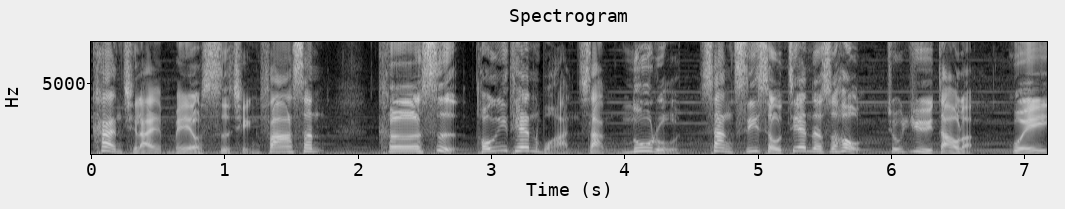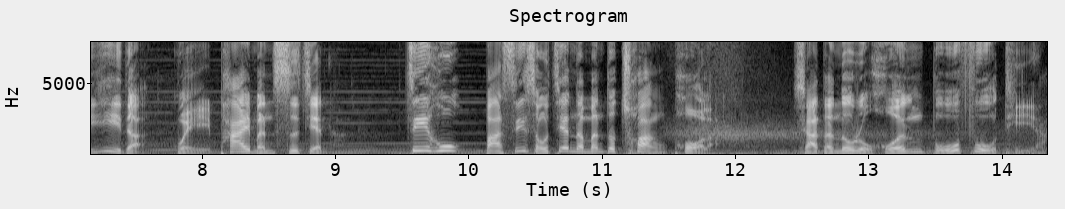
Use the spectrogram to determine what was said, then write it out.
看起来没有事情发生。可是同一天晚上，努鲁上洗手间的时候，就遇到了诡异的鬼拍门事件，几乎把洗手间的门都撞破了，吓得努鲁魂不附体啊。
